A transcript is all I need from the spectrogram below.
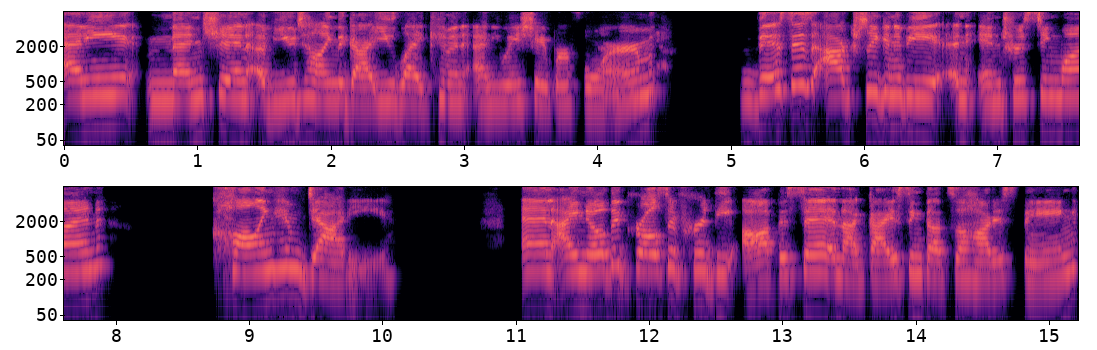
any mention of you telling the guy you like him in any way, shape, or form, this is actually going to be an interesting one. Calling him daddy. And I know that girls have heard the opposite and that guys think that's the hottest thing.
